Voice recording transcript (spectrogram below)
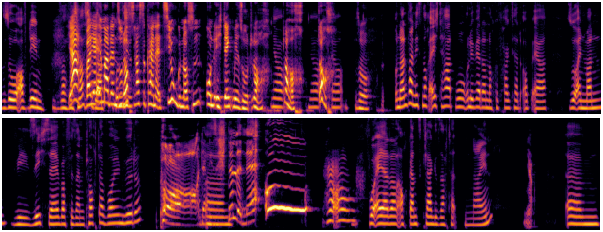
so auf den, was, Ja, was weil ja da? immer dann Und so noch- dieses, hast du keine Erziehung genossen? Und ich denke mir so, doch, Ja, doch, ja, doch. Ja. So. Und dann fand ich es noch echt hart, wo Olivia dann noch gefragt hat, ob er so einen Mann wie sich selber für seine Tochter wollen würde. Boah, und dann diese Ähm. Stille, ne? Uh, hör auf. Wo er ja dann auch ganz klar gesagt hat, nein. Ja. Ähm,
